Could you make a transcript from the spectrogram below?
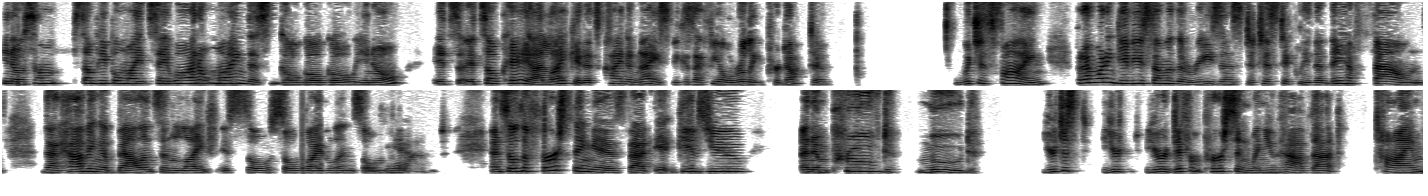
you know some some people might say well i don't mind this go go go you know? It's it's okay i like it it's kind of nice because i feel really productive which is fine but i want to give you some of the reasons statistically that they have found that having a balance in life is so so vital and so important. Yeah. and so the first thing is that it gives you an improved mood. You're just you're you're a different person when you have that time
